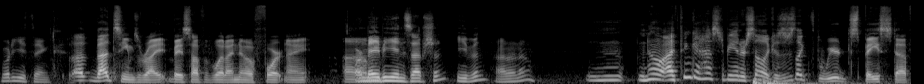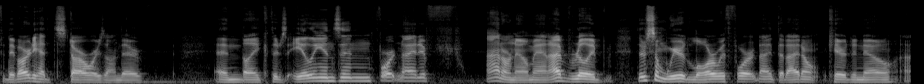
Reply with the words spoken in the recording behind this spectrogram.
What do you think? uh, that seems right based off of what I know of Fortnite. or Um, maybe Inception, even. I don't know. N- No, I think it has to be Interstellar because there's like weird space stuff. They've already had Star Wars on there, and like there's aliens in Fortnite. If I don't know, man, I've really there's some weird lore with Fortnite that I don't care to know. Uh,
